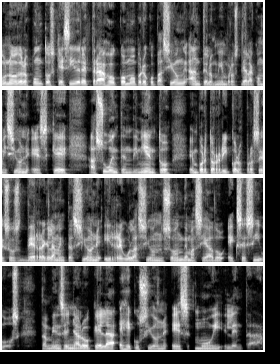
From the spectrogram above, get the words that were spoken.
Uno de los puntos que Sidre trajo como preocupación ante los miembros de la comisión es que, a su entendimiento, en Puerto Rico los procesos de reglamentación y regulación son demasiado excesivos. También señaló que la ejecución es muy lenta.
